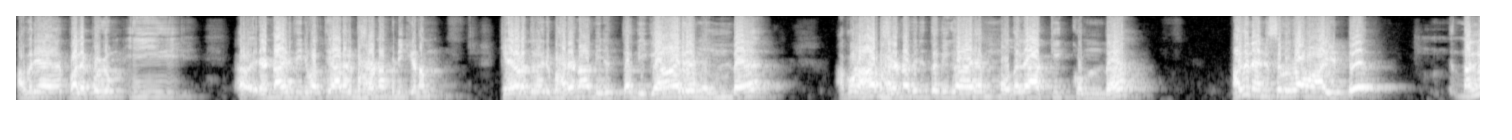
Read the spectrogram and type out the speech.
അവർ പലപ്പോഴും ഈ രണ്ടായിരത്തി ഇരുപത്തി ആറിൽ ഭരണം പിടിക്കണം. കേരളത്തിൽ ഒരു ഭരണവിരുദ്ധ വികാരമുണ്ട്. അപ്പോൾ ആ ഭരണവിരുദ്ധ വികാരം മുതലാക്കിക്കൊണ്ട് അതിനനുസൃതമായിട്ട് നല്ല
